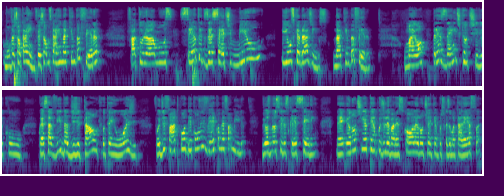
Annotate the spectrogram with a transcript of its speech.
Vamos fechar o carrinho. Fechamos o carrinho na quinta-feira. Faturamos 117 mil e uns quebradinhos na quinta-feira. O maior presente que eu tive com, com essa vida digital que eu tenho hoje foi de fato poder conviver com a minha família, ver os meus filhos crescerem. Né? Eu não tinha tempo de levar na escola, eu não tinha tempo de fazer uma tarefa.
